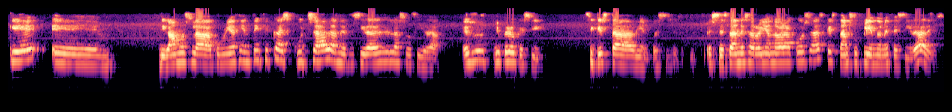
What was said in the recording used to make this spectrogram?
que, eh, digamos, la comunidad científica escucha las necesidades de la sociedad eso yo creo que sí, sí que está bien. Pues se están desarrollando ahora cosas que están supliendo necesidades.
